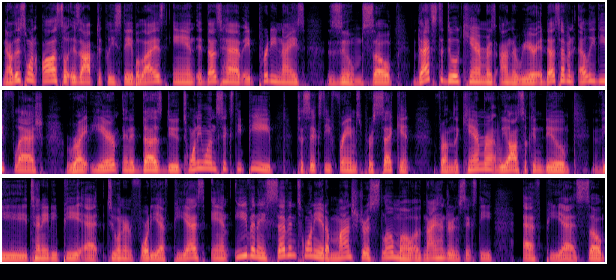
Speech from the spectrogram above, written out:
Now this one also is optically stabilized and it does have a pretty nice zoom. So that's the dual cameras on the rear. It does have an LED flash right here and it does do 2160p to 60 frames per second from the camera. We also can do the 1080p at 240 FPS and even a 720 at a monstrous slow-mo of 960 FPS. So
